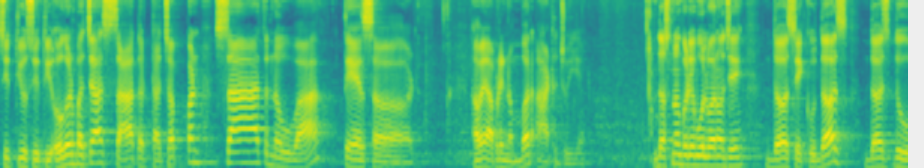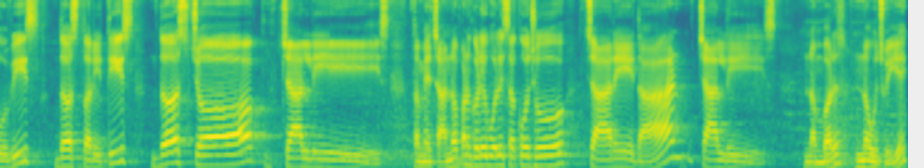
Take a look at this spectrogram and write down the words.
સિત્યુ સિત્યુ ઓગણપચાસ, સાત અઠ્ઠા છપ્પન, સાત નવ્વા ત્રેસઠ હવે આપણે નંબર આઠ જોઈએ. દસનો ઘડિયો બોલવાનો છે? દસ એકુ દસ દસ દુ વીસ, દસ તરી ત્રીસ, દસ ચોક ચાલીસ. તમે ચારનો પણ ઘડિયો બોલી શકો છો. ચારે દાન ચાલીસ. નંબર નવ જોઈએ.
